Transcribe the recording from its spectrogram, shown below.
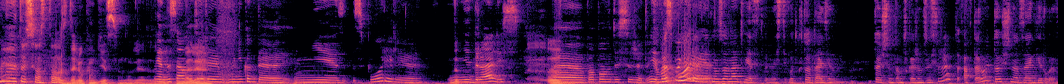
Ну, это все осталось в далеком детстве. Ну, Нет, на самом деле мы никогда не спорили. Не дрались э, э, по поводу сюжета. Нет, у вас были, вероятно, зона ответственности. Вот кто-то один точно там, скажем, за сюжет, а второй точно за героев.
